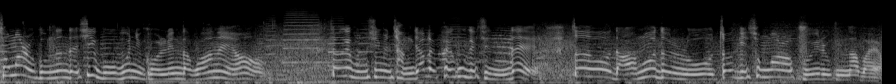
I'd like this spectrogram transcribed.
송어를 굽는데 15분이 걸린다고 하네요. 저기 보시면 장작을 패고 계시는데 저 나무들로 저기 송어랑 구이를 굽나 봐요.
